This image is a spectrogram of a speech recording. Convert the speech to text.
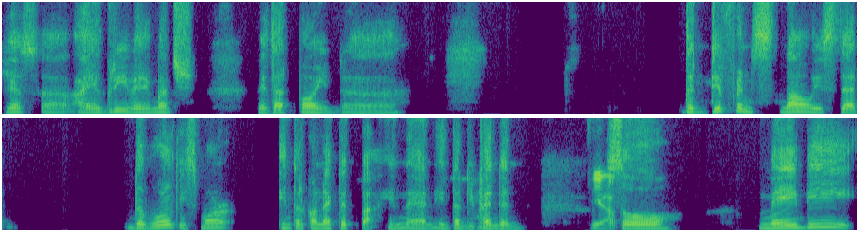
yes uh, i agree very much with that point. Uh, the difference now is that the world is more interconnected in, and interdependent. Yeah. So maybe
